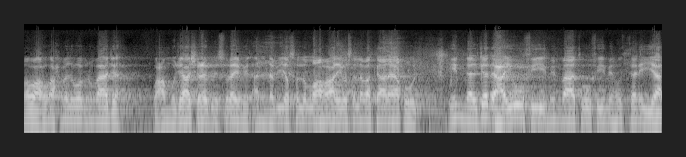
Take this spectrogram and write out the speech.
رواه أحمد وابن ماجه. وعن مجاشع بن سليم أن النبي صلى الله عليه وسلم كان يقول إن الجذع يوفي مما توفي منه الثنية.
